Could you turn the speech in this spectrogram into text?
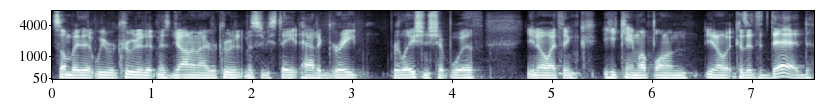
somebody that we recruited at Miss John and I recruited at Mississippi State. Had a great relationship with. You know, I think he came up on you know because it's dead.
